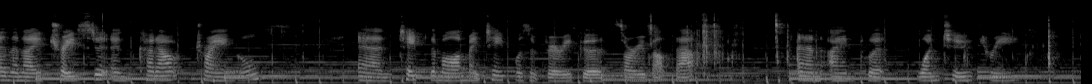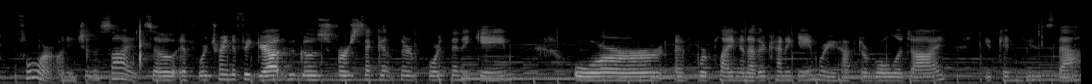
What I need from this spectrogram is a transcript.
And then I traced it and cut out triangles and taped them on. My tape wasn't very good, sorry about that. And I put one, two, three, four on each of the sides. So if we're trying to figure out who goes first, second, third, fourth in a game, or if we're playing another kind of game where you have to roll a die, you can use that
